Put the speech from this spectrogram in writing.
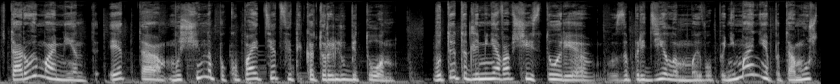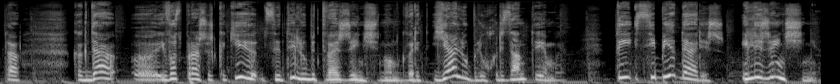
Второй момент – это мужчина покупает те цветы, которые любит он. Вот это для меня вообще история за пределом моего понимания, потому что когда э, его спрашиваешь, какие цветы любит твоя женщина, он говорит, я люблю хризантемы. Ты себе даришь или женщине?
